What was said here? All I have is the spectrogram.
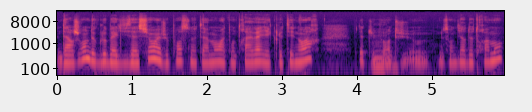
d'argent, de globalisation, et je pense notamment à ton travail avec le thé noir. Peut-être tu peux en- Mhm. tu- nous en dire deux, trois mots?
